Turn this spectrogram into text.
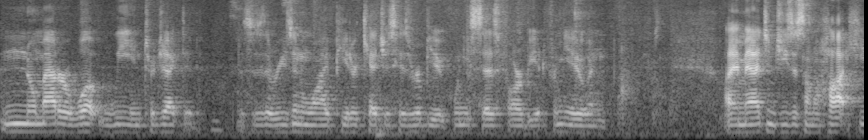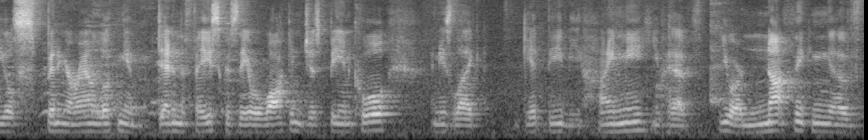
no matter what we interjected. This is the reason why Peter catches his rebuke when he says, Far be it from you. And I imagine Jesus on a hot heel spinning around looking him dead in the face because they were walking just being cool. And he's like, Get thee behind me. You have you are not thinking of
